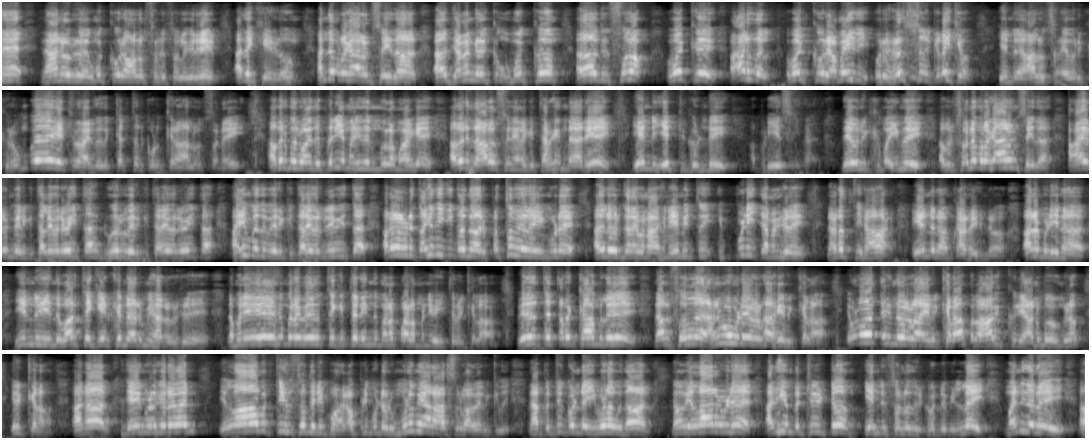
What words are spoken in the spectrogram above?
நான் ஒரு உமக்கு ஒரு ஆலோசனை சொல்லுகிறேன். அதை கேளும். அந்த பிரகாரம் செய்தால் அதாவது ஜனங்களுக்கும் உமக்கும் அதாவது சுகம் உமக்கு ஆறுதல் உமக்கு ஒரு அமைதி ஒரு ரெஸ்ட் கிடைக்கும். என்ற ஆலோசனை அவருக்கு ரொம்ப ஏற்றதாக இருந்தது. கர்த்தர் கொடுக்கிற ஆலோசனை. அவர் மூலமாக இந்த பெரிய மனிதன் மூலமாக அவர் இந்த ஆலோசனை எனக்கு தருகின்றாரே என்று ஏற்றுக்கொண்டு அப்படியே செய்தார். தேவனுக்கு மகிமை. அவர் சொன்ன பிரகாரம் செய்தார். ஆயிரம் பேருக்கு தலைவர் வைத்தார் நூறு பேருக்கு தலைவர் வைத்தார் ஐம்பது பேருக்கு தலைவர் நியமித்தார். அவர்களுடைய தகுதிக்கு தந்தார் பத்து பேரையும் கூட அதில் ஒரு தலைவனாக நியமித்து இப்படி ஜனங்களை நடத்தினார் என்று நாம் காணுகின்றோம். ஆனபடினால் இன்று இந்த வார்த்தை கேட்கின்ற அருமையானவர்களே நம்ம அநேக முறை வேதத்தை கிட்டறிந்து மனப்பாடம் பண்ணி வைத்திருக்கலாம். வேதத்தை திறக்காமலே நாம் சொல்ல அனுபவமுடையவர்களாக இருக்கலாம். எவ்வளோ தெரிந்தவர்களாக இருக்கலாம். பல ஆவிக்குரிய அனுபவங்களும் இருக்கலாம். ஆனால் ஜெயங்குழுகிறவன் எல்லாவற்றையும் சொந்தரிப்பான் அப்படிப்பட்ட ஒரு முழுமையான ஆசீர்வாதம் இருக்குது. நான் பெற்றுக்கொண்ட இவ்வளவுதான். நாம் எல்லாரும் விட அதிகம் பெற்றுவிட்டோம் என்று சொல்வதற்கு ஒன்றும் இல்லை. மனிதனை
